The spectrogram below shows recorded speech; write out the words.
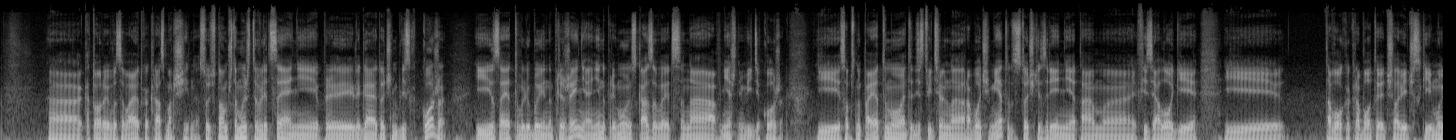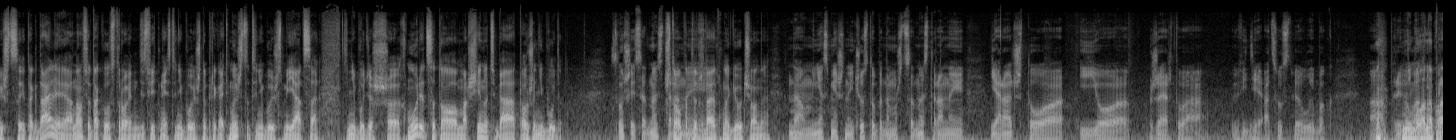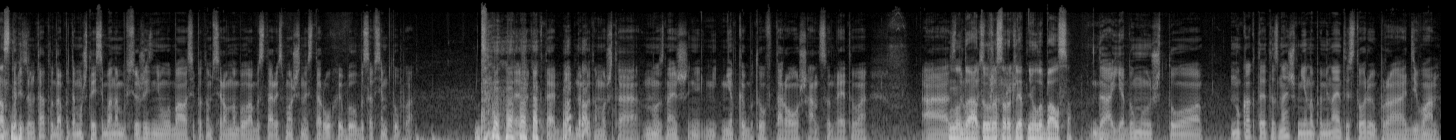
э, которые вызывают как раз морщины. Суть в том, что мышцы в лице, они прилегают очень близко к коже, и из-за этого любые напряжения, они напрямую сказываются на внешнем виде кожи. И, собственно, поэтому это действительно рабочий метод с точки зрения там э, физиологии и того, как работают человеческие мышцы и так далее, оно все так и устроено. Действительно, если ты не будешь напрягать мышцы, ты не будешь смеяться, ты не будешь э, хмуриться, то морщин у тебя тоже не будет. Слушай, с одной стороны... Что подтверждают многие ученые. Да, у меня смешанные чувства, потому что, с одной стороны, я рад, что ее жертва в виде отсутствия улыбок а, привела не была к напрасной. результату, да, потому что если бы она бы всю жизнь не улыбалась, и потом все равно была бы старой сморщенной старухой, было бы совсем тупо. Ну, даже как-то обидно, потому что, ну, знаешь, нет как будто второго шанса для этого. А ну да, ты стороны, уже 40 лет не улыбался. Да, я думаю, что... Ну, как-то это, знаешь, мне напоминает историю про диван.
